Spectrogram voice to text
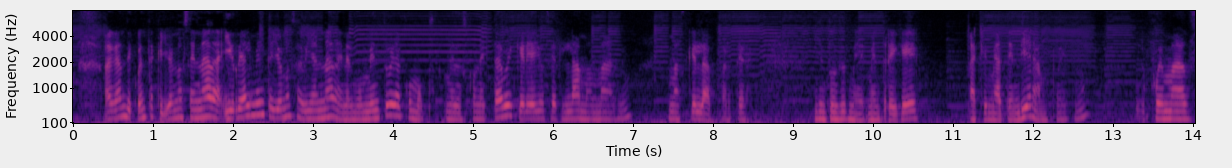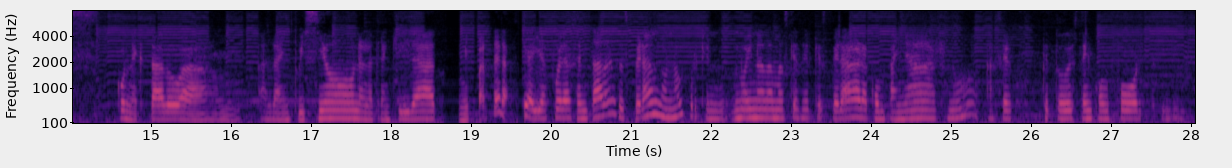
Hagan de cuenta que yo no sé nada. Y realmente yo no sabía nada. En el momento era como me desconectaba y quería yo ser la mamá, ¿no? Más que la partera. Y entonces me, entregué a que me atendieran, pues, ¿no? Fue más conectado a, a, la intuición, a la tranquilidad, mis parteras. Y ahí afuera sentadas esperando, ¿no? Porque no hay nada más que hacer que esperar, acompañar, ¿no? Hacer que todo esté en confort y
